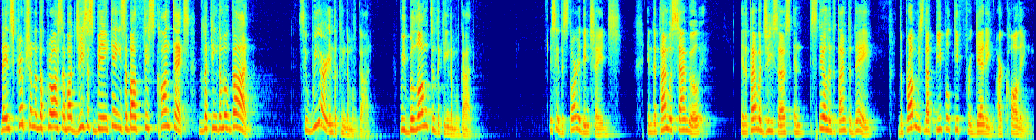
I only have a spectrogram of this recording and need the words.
The inscription on the cross about Jesus being king is about this context, the kingdom of God. See, we are in the kingdom of God. We belong to the kingdom of God. You see, the story didn't change. In the time of Samuel, in the time of Jesus, and still in the time today, the problem is that people keep forgetting our calling.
